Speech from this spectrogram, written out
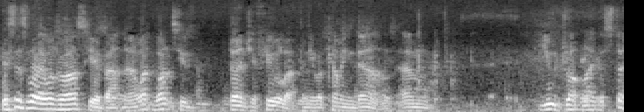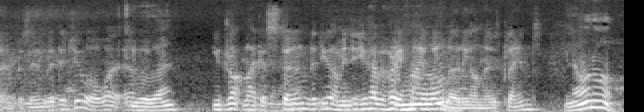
This is what I want to ask you about now. Once you burnt your fuel up and you were coming down, um, you dropped like a stone, presumably, did you? Or what? you Um, were what? you dropped like a stone, did you? I mean, did you have a very high wing loading on those planes? No, no.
